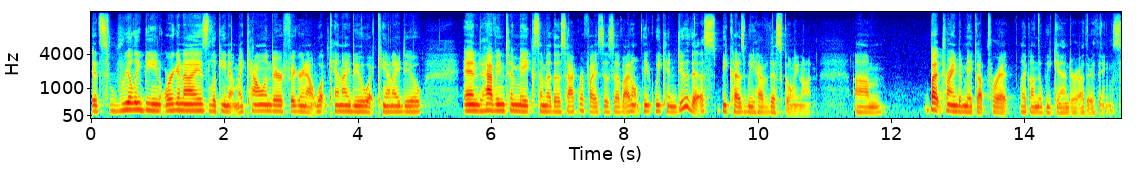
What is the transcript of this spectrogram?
It's really being organized, looking at my calendar, figuring out what can I do, what can I do, and having to make some of those sacrifices of I don't think we can do this because we have this going on. Um, but trying to make up for it like on the weekend or other things.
